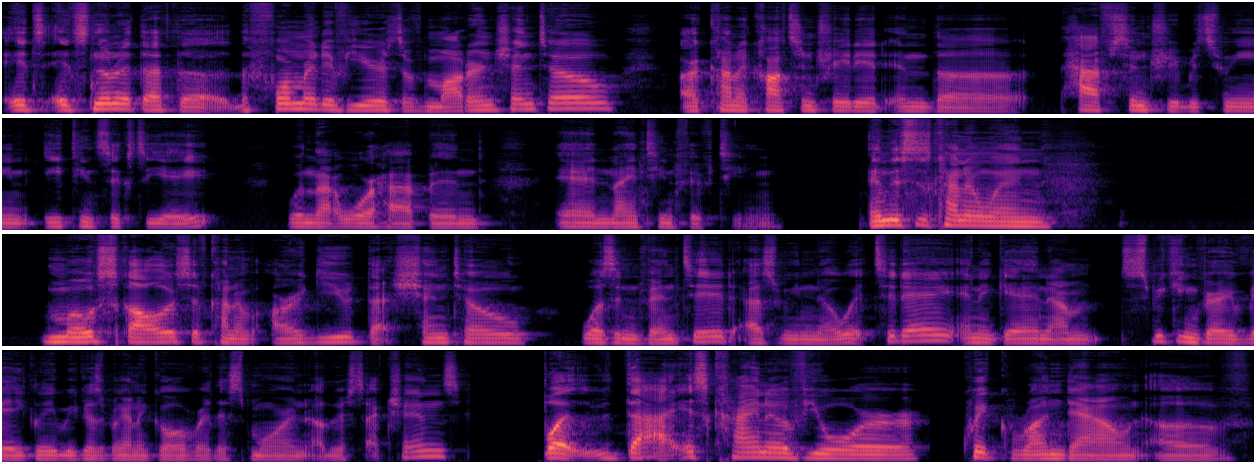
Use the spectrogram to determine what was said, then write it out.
it's it's noted that the the formative years of modern Shinto are kind of concentrated in the half century between 1868 when that war happened and 1915. And this is kind of when most scholars have kind of argued that Shinto was invented as we know it today. And again, I'm speaking very vaguely because we're going to go over this more in other sections. But that is kind of your quick rundown of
